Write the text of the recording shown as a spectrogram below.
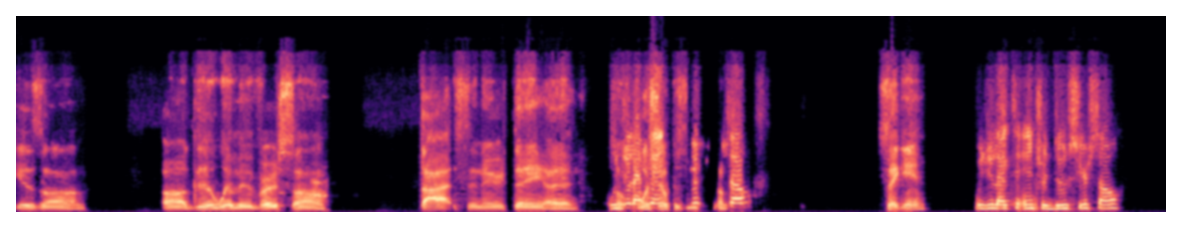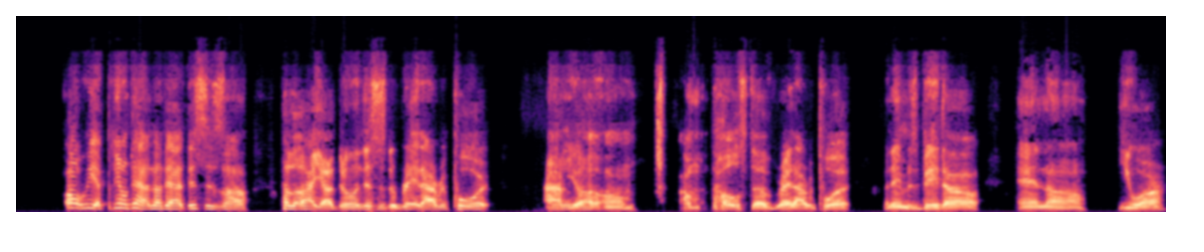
is um uh good women versus um thoughts and everything. And Would so you like what's to your position? yourself? Say again. Would you like to introduce yourself? Oh yeah, no doubt, no doubt. This is uh hello, how y'all doing? This is the Red Eye Report. I'm your um I'm the host of Red Eye Report. My name is Big Dog, and uh you are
